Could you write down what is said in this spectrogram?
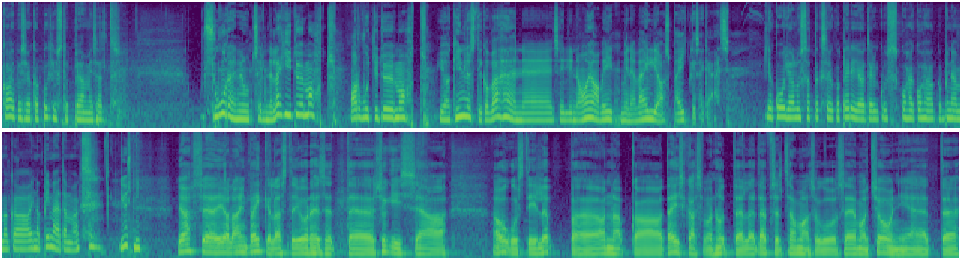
kaebusi aga põhjustab peamiselt? suurenenud selline lähitöö maht, arvutitöö maht ja kindlasti ka vähene selline aja veetmine väljas päikese käes. ja kooli alustatakse ju ka perioodil, kus kohe-kohe hakkab minema ka aina pimedamaks. just nii. jah, see ei ole ainult väikelaste juures, et äh, sügis ja augusti lõpp äh, annab ka täiskasvanutele täpselt samasuguse emotsiooni, et äh,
